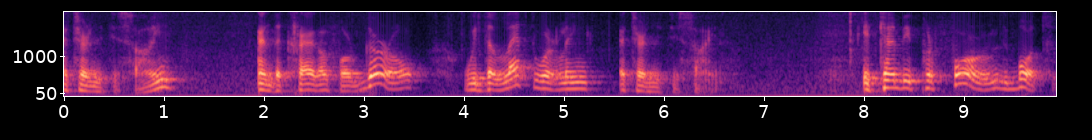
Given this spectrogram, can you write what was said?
eternity sign, and the cradle for girl with the left whirling eternity sign. It can be performed both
